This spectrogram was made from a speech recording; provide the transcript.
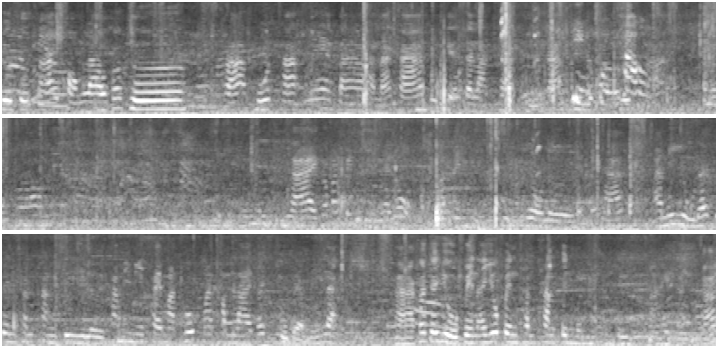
จุดสุดท้ายของเราก็คือ พระพุทธเมตตา นะคะที่แกะสลักจากหินนะหินของเขาใช่ ก็มันเป็นหินไงลูก มันเป็นหินชิ้นเดียวเลยเห็นไหมคะ อันนี้อยู่ได้เป็นพันๆปีเลย ถ้าไม่มีใครมาทุบมาทำลายก็อยู่แบบนี้แหละอ่าก็จะอยู่เป็นอายุเป็นพันๆเป็นหมื่นๆปีไปนะ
